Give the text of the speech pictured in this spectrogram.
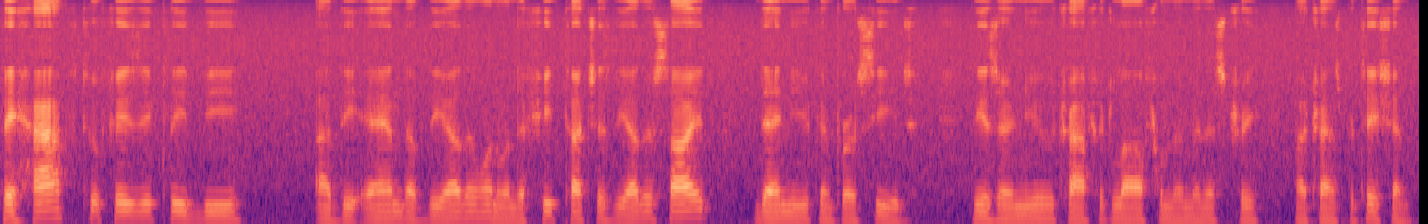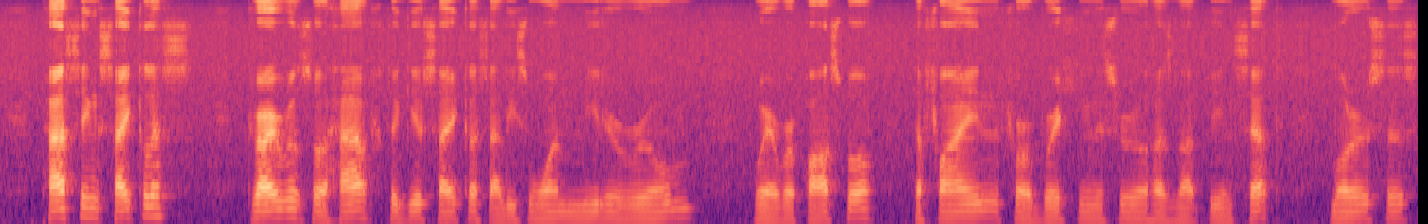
they have to physically be at the end of the other one when the feet touches the other side, then you can proceed. These are new traffic law from the Ministry of Transportation. Passing cyclists, Drivers will have to give cyclists at least one meter room wherever possible. The fine for breaking this rule has not been set. Motorists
